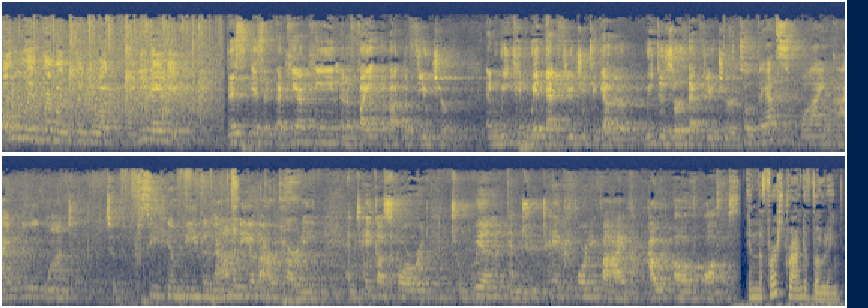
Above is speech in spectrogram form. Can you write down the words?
Only women can do it. We need Amy. This is a campaign and a fight about the future. And we can win that future together. We deserve that future. So that's why I really want to see him be the nominee of our party and take us forward to win and to take 45 out of office. In the first round of voting,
